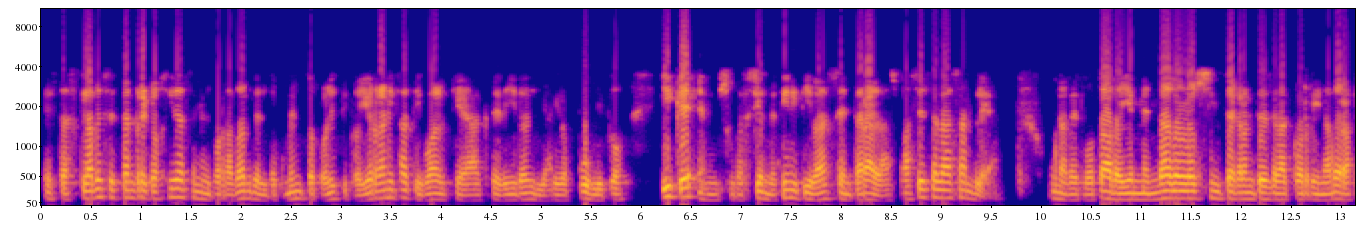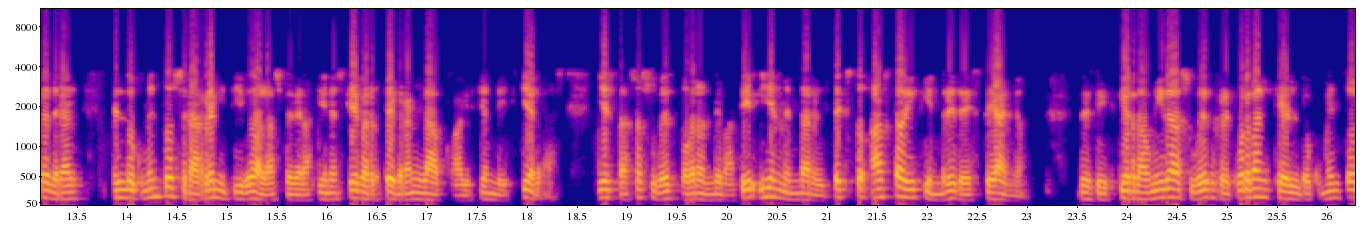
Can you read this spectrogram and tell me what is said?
Estas claves están recogidas en el borrador del documento político y organizativo al que ha accedido el diario público y que, en su versión definitiva, sentará las bases de la Asamblea. Una vez votado y enmendado los integrantes de la Coordinadora Federal, el documento será remitido a las federaciones que vertebran la coalición de izquierdas, y éstas a su vez podrán debatir y enmendar el texto hasta diciembre de este año. Desde Izquierda Unida, a su vez, recuerdan que el documento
